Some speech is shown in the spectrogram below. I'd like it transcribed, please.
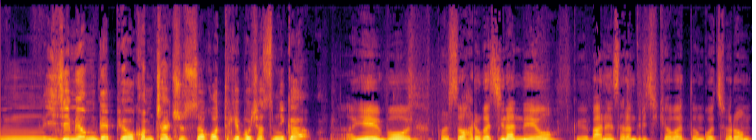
음, 이재명 대표 검찰 출석 어떻게 보셨습니까? 아, 예, 뭐 벌써 하루가 지났네요. 그 많은 사람들이 지켜봤던 것처럼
